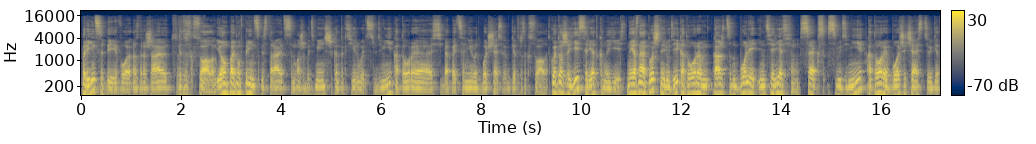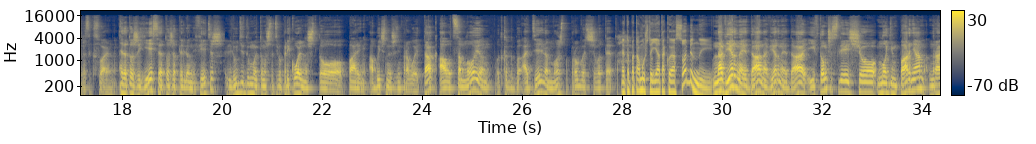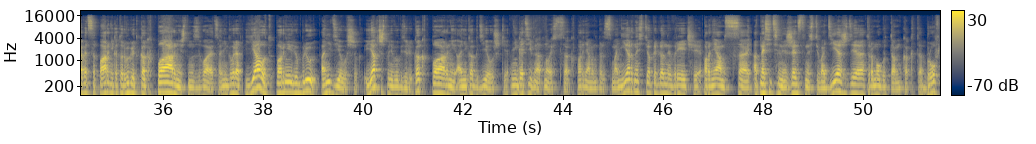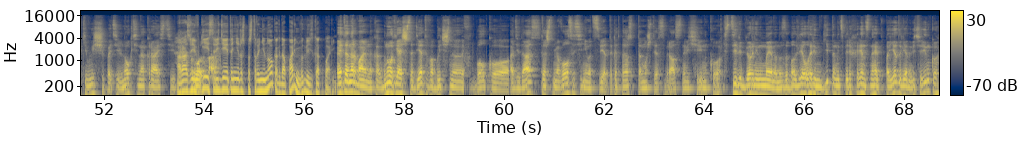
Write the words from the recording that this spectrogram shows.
принципе, его раздражают гетеросексуалом. И он поэтому, в принципе, старается, может быть, меньше контактировать с людьми, которые себя позиционируют большей частью как гетеросексуалы. Такое тоже есть, редко, но есть. Но я знаю точно людей, которым кажется более интересен секс с людьми, которые большей частью гетеросексуальны. Это тоже есть, это тоже определенный фетиш. Люди думают о том, что типа прикольно, что парень обычную жизнь проводит так, а вот со мной он вот как бы отдельно может попробовать вот это. Это потому, что я такой особенный? Наверное, да, наверное, да. И в том числе еще многим парням нравятся парни, которые выглядят как парни, что называется. Они говорят, я вот парней люблю, а не девушек. И я хочу, чтобы они выглядели как парни, а не как девушки. Негативно относятся к парням, например, с манерностью определенной в речи, парням с относительной женственностью в одежде, которые могут там как-то бровки выщипать или ногти накрасить. А разве в Вот. гей-среде это не распространено, когда парень выглядит как парень? Это нормально, как бы. Ну вот я сейчас одет в обычную футболку Adidas. То, что у меня волосы синего цвета, так это просто потому, что я собирался на вечеринку в стиле Burning Man. Она заболела рингитом, и теперь хрен знает, поеду ли я на вечеринку.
